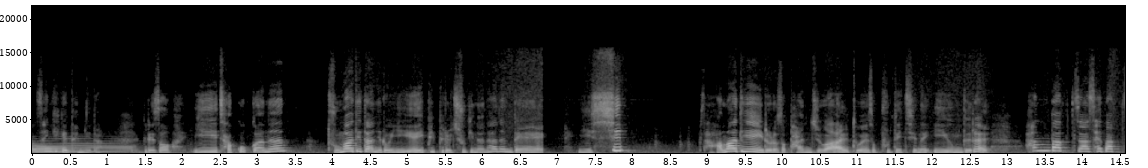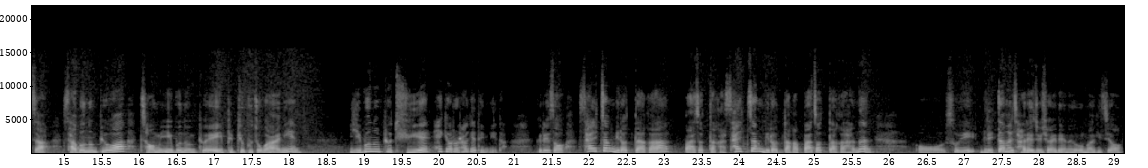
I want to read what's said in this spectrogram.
생기게 됩니다. 그래서 이 작곡가는 두 마디 단위로 이 APP를 주기는 하는데 이 14마디에 이르러서 반주와 알토에서 부딪히는 이 음들을 한 박자, 세 박자, 4분음표와 점 2분음표 APP 구조가 아닌 2분음표 뒤에 해결을 하게 됩니다. 그래서 살짝 밀었다가 빠졌다가 살짝 밀었다가 빠졌다가 하는 어, 소위 밀당을 잘해 주셔야 되는 음악이죠.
